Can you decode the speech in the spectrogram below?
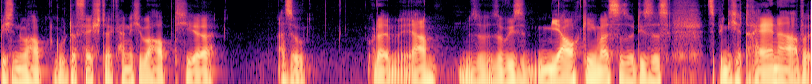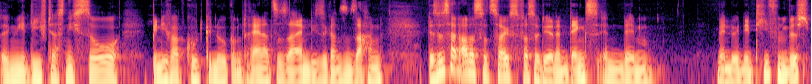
ich denn überhaupt ein guter Fechter, kann ich überhaupt hier, also oder ja, so, so wie es mir auch ging, weißt du, so dieses, jetzt bin ich hier Trainer, aber irgendwie lief das nicht so, bin ich überhaupt gut genug, um Trainer zu sein, diese ganzen Sachen. Das ist halt alles so Zeugs, was du dir dann denkst, in dem, wenn du in den Tiefen bist.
